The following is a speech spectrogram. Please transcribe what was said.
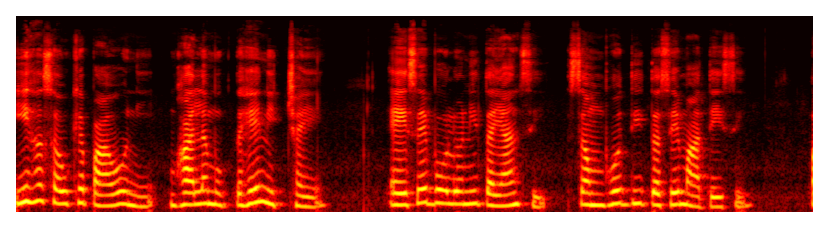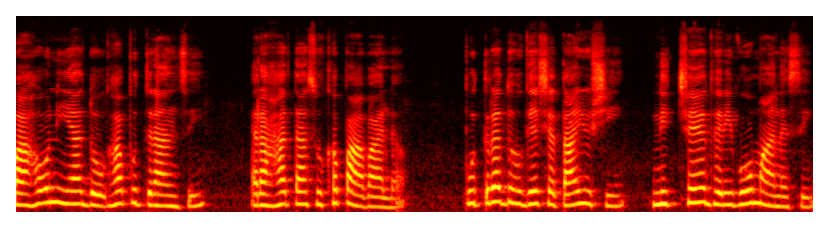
इह सौख्य पावोनी भालमुक्त हे निश्चये. ऐसे बोलोनी तयांसी संबोधी तसे मातेसी. पाहोनी या दोघा पुत्रांसी राहता सुख पावाल. पुत्र दोघे शतायुषी निश्चय धरिवो मानसी.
